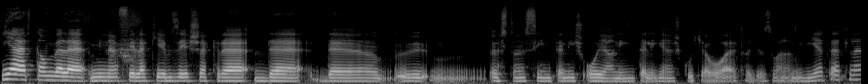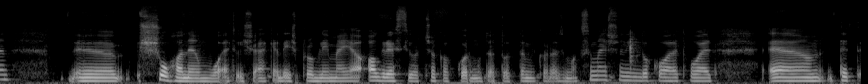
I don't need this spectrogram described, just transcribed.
Jártam vele mindenféle képzésekre, de, de ő ösztönszinten is olyan intelligens kutya volt, hogy ez valami hihetetlen. Soha nem volt viselkedés problémája. Agressziót csak akkor mutatott, amikor az maximálisan indokolt volt. Tehát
